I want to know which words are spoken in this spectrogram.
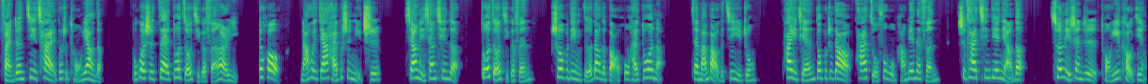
反正祭菜都是同样的，不过是再多走几个坟而已。最后拿回家还不是你吃？乡里乡亲的。多走几个坟，说不定得到的保护还多呢。在满宝的记忆中，他以前都不知道他祖父母旁边的坟是他亲爹娘的。村里甚至统一口径，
